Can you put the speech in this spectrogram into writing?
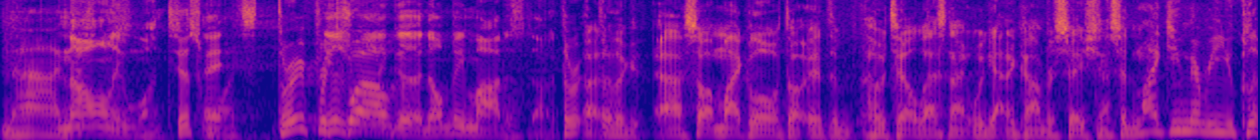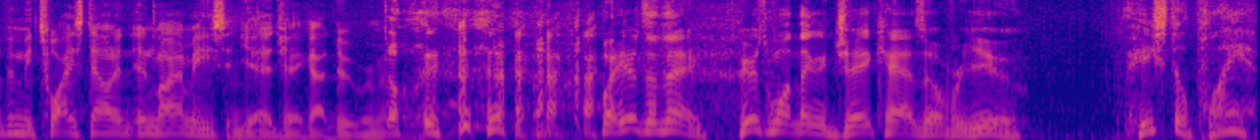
Nah, no, just- only once. just Hey, once. Three for he was 12. really good. Don't be modest, dog. Three- Uh, look, I saw Mike Lowell at the, at the hotel last night. We got in a conversation. I said, Mike, do you remember you clipping me twice down in, in Miami? He said, Yeah, Jake, I do remember. that." But here's the thing. Here's one thing that Jake has over you. He's still playing.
